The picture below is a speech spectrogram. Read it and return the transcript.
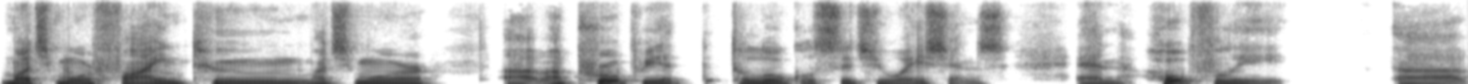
much more fine tuned, much more uh, appropriate to local situations, and hopefully uh,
